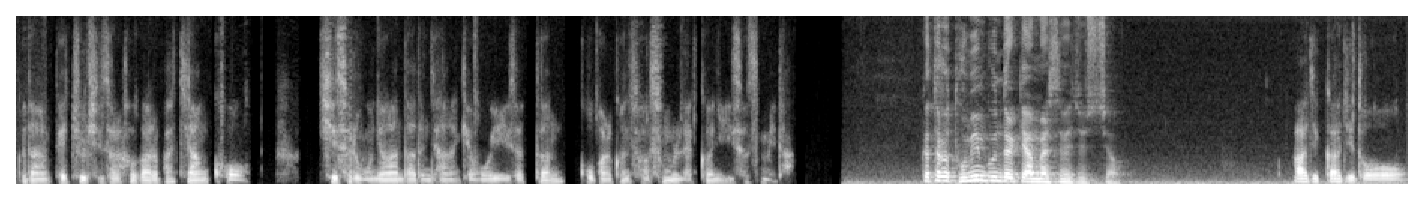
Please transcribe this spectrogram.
그다음에 배출 시설 허가를 받지 않고 시설을 운영한다든지 하는 경우에 있었던 고발 건수가 24건이 있었습니다. 끝으로 도민분들께 한 말씀 해 주시죠. 아직까지도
